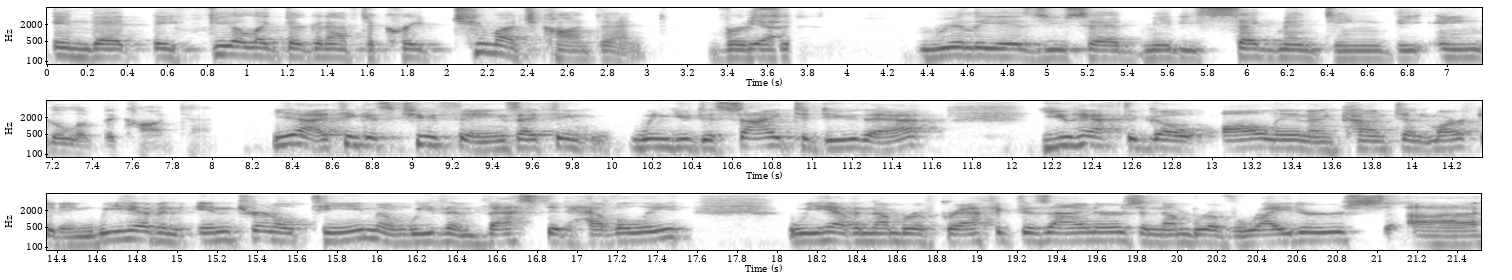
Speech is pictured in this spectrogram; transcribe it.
in that they feel like they're going to have to create too much content versus yeah. really, as you said, maybe segmenting the angle of the content. Yeah, I think it's two things. I think when you decide to do that, you have to go all in on content marketing. We have an internal team and we've invested heavily. We have a number of graphic designers, a number of writers. Uh,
